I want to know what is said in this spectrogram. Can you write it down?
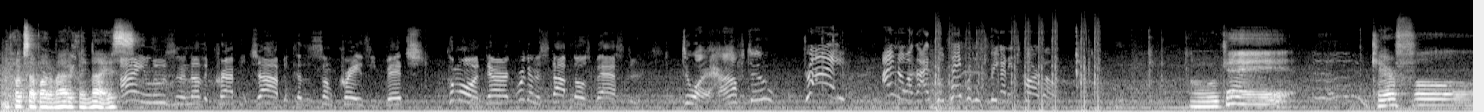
It hooks up automatically, nice. I ain't losing another crappy job because of some crazy bitch. Come on, Derek, we're gonna stop those bastards. Do I have to? Drive! I know a guy who'll pay for this rig and its cargo. Okay. Careful.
